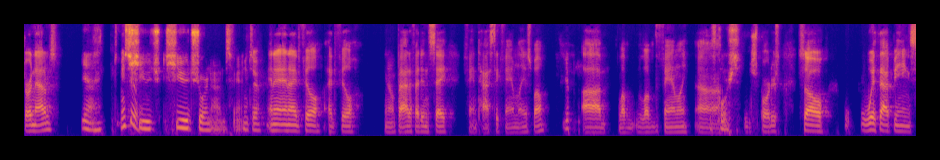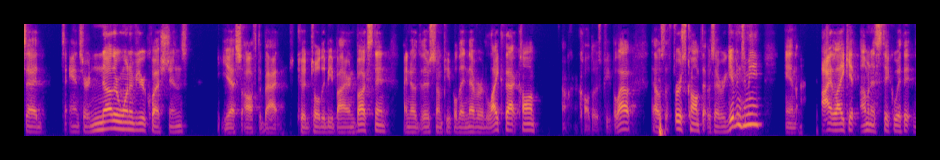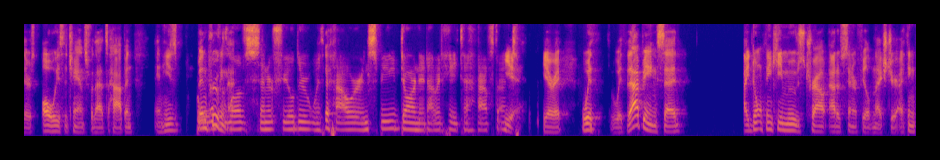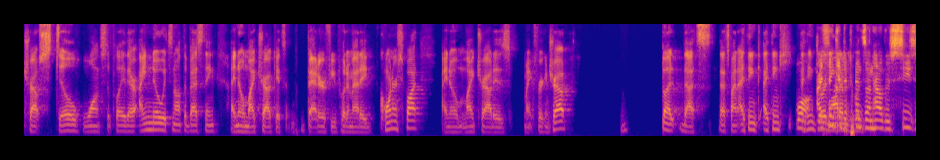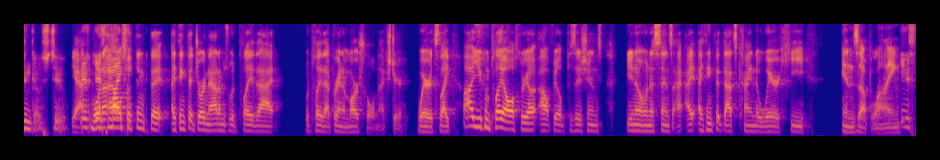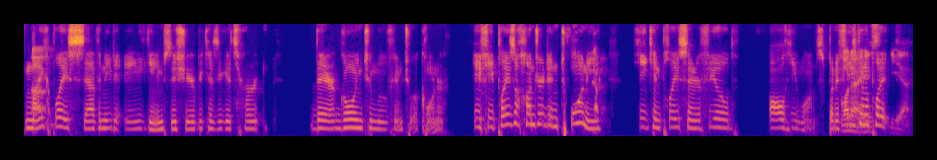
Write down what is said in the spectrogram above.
Jordyn Adams? Yeah, Me too. huge huge Jordyn Adams fan. Me too. And and I'd feel I'd feel, you know, bad if I didn't say fantastic family as well. Yep. Um, love love the family. Uh Of course. supporters. So, with that being said, to answer another one of your questions, yes, off the bat, could totally be Byron Buxton. I know that there's some people that never like that comp. I'm not going to call those people out. That was the first comp that was ever given to me, and I like it. I'm going to stick with it. There's always the chance for that to happen, and he's been proving that. Love center fielder with power and speed. Darn it, I would hate to have that. Yeah, yeah, right. With with that being said, I don't think he moves Trout out of center field next year. I think Trout still wants to play there. I know it's not the best thing. I know Mike Trout gets better if you put him at a corner spot. I know Mike Trout is Mike freaking Trout, but that's that's fine. I think I think Well, I think I Jordan think it depends would- on how the season goes too. yeah. If, well, if I Mike- also think that I think that Jordyn Adams would play that would play that Brandon Marsh role next year, where it's like, ah, you can play all three outfield positions. You know, in a sense, I I- I think that that's kind of where he ends up lying. if Mike Um, plays 70 to 80 games this year because he gets hurt, they're going to move him to a corner. If he plays 120, Yep. he can play center field all he wants. But if Well, he's no, going to play, yeah,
